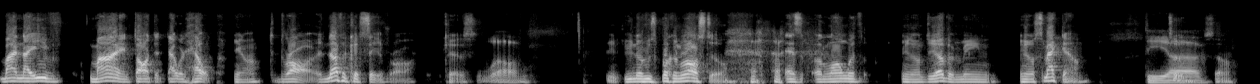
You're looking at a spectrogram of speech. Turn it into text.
My naive mind thought that that would help. You know, to Raw. And nothing could save Raw because well, you know who's booking Raw still, as along with you know the other main you know SmackDown. The too. uh, so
